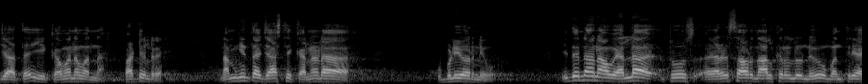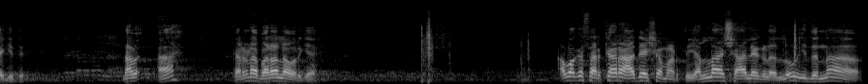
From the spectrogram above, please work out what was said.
ಜಾತೆ ಈ ಕವನವನ್ನು. ಪಾಟೀಲ್ರೆ, ನಮಗಿಂತ ಜಾಸ್ತಿ ಕನ್ನಡ ಹುಬ್ಬಳ್ಳಿಯವರು ನೀವು. ಇದನ್ನು ನಾವು ಎಲ್ಲ ಟೂ ಎರಡು ಸಾವಿರದ ನಾಲ್ಕರಲ್ಲೂ ನೀವು ಮಂತ್ರಿ ಆಗಿದ್ದೀರಿ. ನಾವು, ಆ? ಕನ್ನಡ ಬರಲ್ಲ ಅವ್ರಿಗೆ. ಅವಾಗ ಸರ್ಕಾರ ಆದೇಶ ಮಾಡ್ತು, ಎಲ್ಲ ಶಾಲೆಗಳಲ್ಲೂ ಇದನ್ನು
